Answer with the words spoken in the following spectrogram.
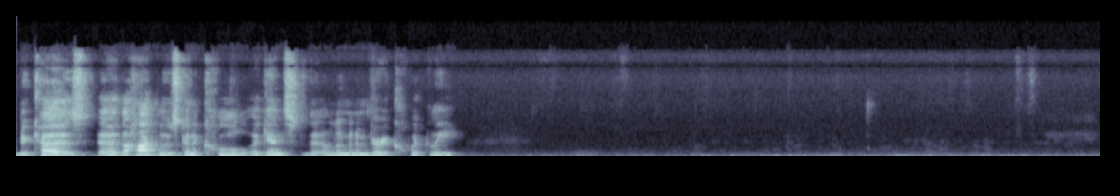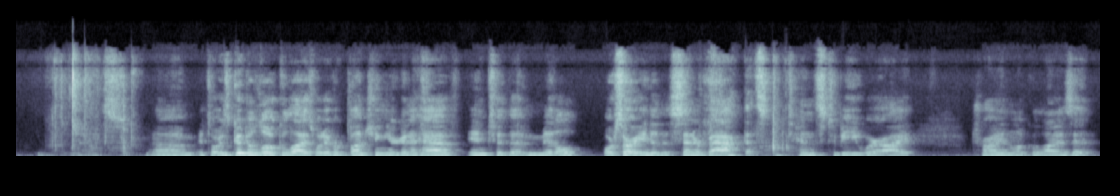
because uh, the hot glue is going to cool against the aluminum very quickly. Um, it's always good to localize whatever bunching you're going to have into the middle or sorry, into the center back. That tends to be where I try and localize it.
